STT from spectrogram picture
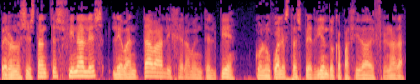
pero en los instantes finales levantaba ligeramente el pie con lo cual estás perdiendo capacidad de frenada.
